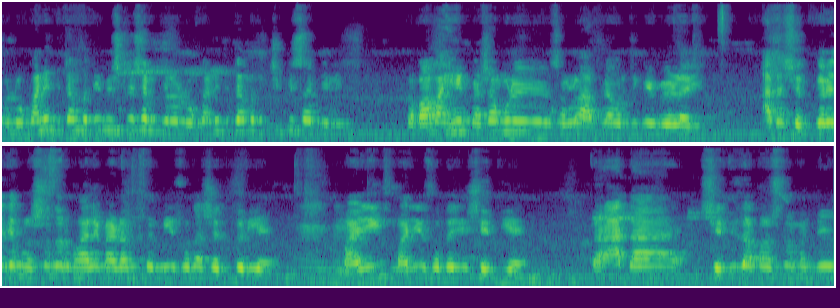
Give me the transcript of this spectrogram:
तर लोकांनी त्याच्यामध्ये विश्लेषण केलं लोकांनी त्याच्यामध्ये चिकित्सा केली. तर बाबा हे कशामुळे सगळं आपल्यावरती काही वेळ आली आता शेतकऱ्याचे प्रश्न जर पाहिले मॅडम तर मी स्वतः शेतकरी आहे. माझी माझी स्वतःची शेती आहे. तर आता शेतीचा प्रश्न म्हणजे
